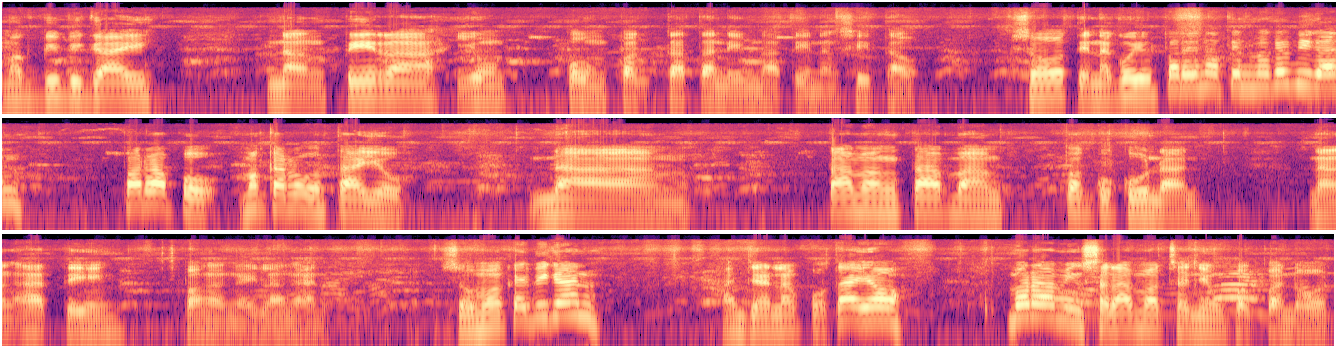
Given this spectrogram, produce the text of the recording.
magbibigay ng pera yung pong pagtatanim natin ng sitaw. So, tinaguyod pa rin natin mga para po magkaroon tayo ng tamang-tamang pagkukunan ng ating pangangailangan. So mga kaibigan, andyan lang po tayo. Maraming salamat sa inyong pagpanood.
